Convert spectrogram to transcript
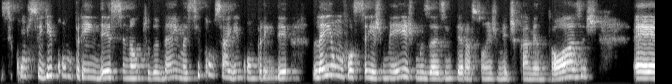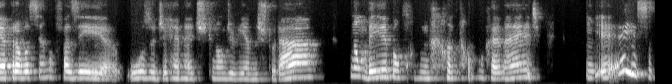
se conseguir compreender, se não, tudo bem, mas se conseguem compreender, leiam vocês mesmos as interações medicamentosas é, para você não fazer uso de remédios que não devia misturar, não bebam quando tomam remédio. E é, é isso.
